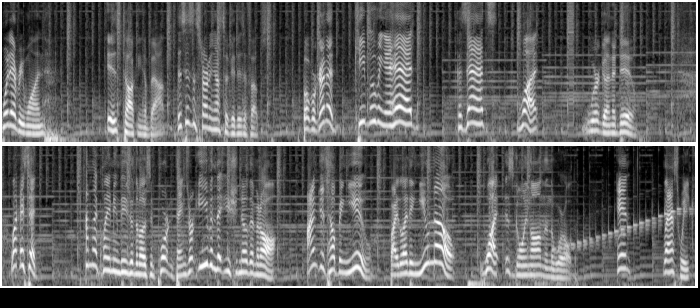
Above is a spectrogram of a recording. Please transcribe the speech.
what everyone is talking about. This isn't starting out so good, is it, folks? But we're going to keep moving ahead because that's what we're going to do. Like I said, I'm not claiming these are the most important things or even that you should know them at all. I'm just helping you by letting you know what is going on in the world. And last week,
